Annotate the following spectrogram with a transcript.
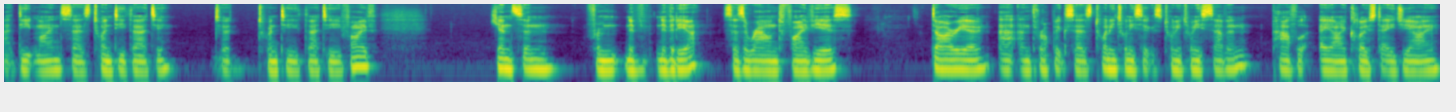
at DeepMind says 2030 to 2035. Jensen from NVIDIA says around five years. Dario at Anthropic says 2026, 2027. Powerful AI close to AGI.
